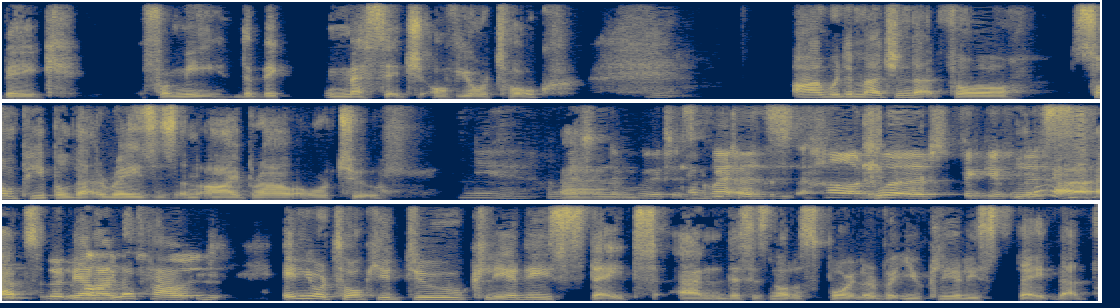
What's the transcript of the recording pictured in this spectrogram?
big for me, the big message of your talk. Yeah. I would imagine that for some people that raises an eyebrow or two. Yeah, I imagine um, it would. It's quite a hard word, forgiveness. Yeah, absolutely. and I love how in your talk you do clearly state, and this is not a spoiler, but you clearly state that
